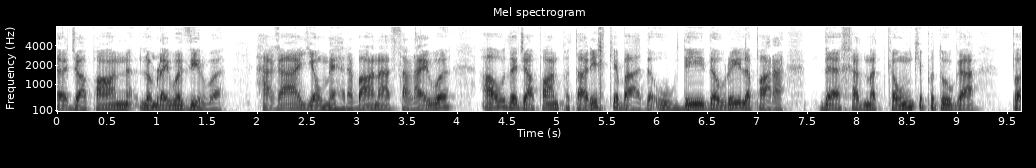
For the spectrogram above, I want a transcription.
د جاپان لمړی وزیر و هغه یو مهربانه سړی و او د جاپان په تاریخ کې به د اوګدې دورې لپاره د خدمت کوونکو په توګه په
